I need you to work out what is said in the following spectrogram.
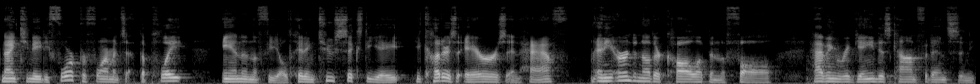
1984 performance at the plate and in the field, hitting 268. He cut his errors in half, and he earned another call up in the fall, having regained his confidence, and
